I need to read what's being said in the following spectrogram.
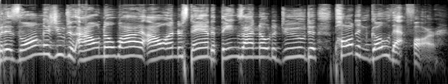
But as long as you just, I don't know why, I don't understand the things I know to do. To, Paul didn't go that far.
